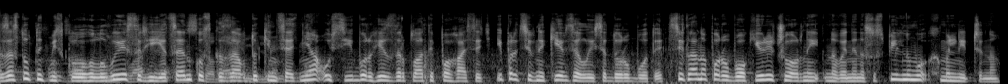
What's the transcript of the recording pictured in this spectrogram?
Заступник міського голови Сергій Яценко сказав, до кінця дня усі борги з зарплати погасять, і працівники взялися до роботи. Світлана Поробок, Юрій Чорний. Новини на Суспільному. Хмельниччина.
